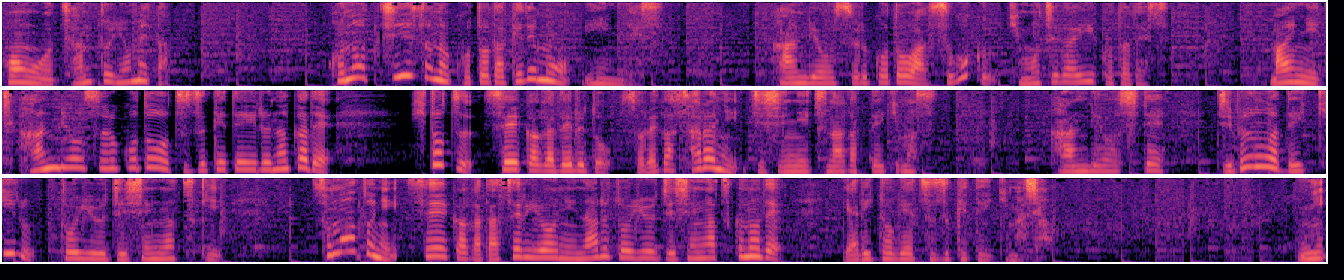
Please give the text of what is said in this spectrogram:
本をちゃんと読めた。この小さなことだけでもいいんです。完了することはすごく気持ちがいいことです。毎日完了することを続けている中で一つ成果が出るとそれがさらに自信につながっていきます。完了して自分はできるという自信がつきその後に成果が出せるようになるという自信がつくのでやり遂げ続けていきましょう。2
